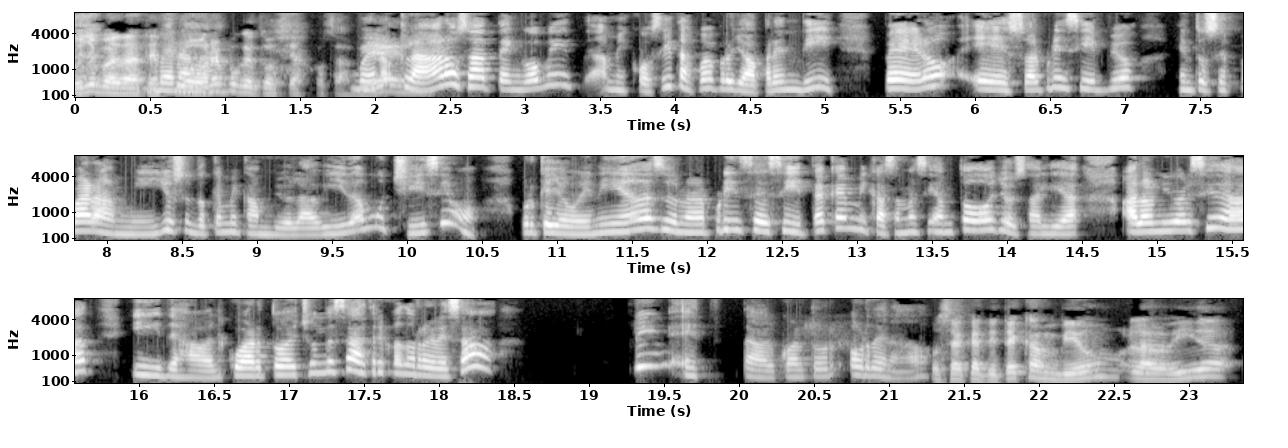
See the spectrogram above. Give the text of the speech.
Oye, pues date Bueno, flores porque tú hacías cosas Bueno, bien. claro, o sea, tengo mi- a mis cositas, pues, pero yo aprendí. Pero eso al principio, entonces para mí, yo siento que me cambió la vida muchísimo, porque yo venía de ser una princesita que en mi casa me hacían todo, yo salía a la universidad y dejaba el cuarto hecho un desastre y cuando regresaba, ¡plin! Estaba el cuarto ordenado. O sea, que a ti te cambió la vida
